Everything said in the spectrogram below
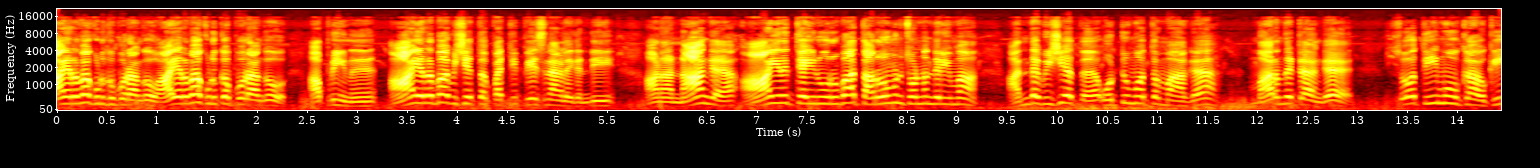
ஆயிரம் ரூபாய் கொடுக்க போகிறாங்கோ ஆயிரம் ரூபாய் கொடுக்க போகிறாங்கோ அப்படின்னு ஆயிரம் ரூபாய் விஷயத்தை பற்றி பேசினாங்களே கண்டி. ஆனால் நாங்கள் ஆயிரத்தி ஐநூறுரூபா தரோம்னு சொன்னோம் தெரியுமா? அந்த விஷயத்தை ஒட்டுமொத்தமாக மறந்துட்டாங்க. ஸோ திமுகவுக்கு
